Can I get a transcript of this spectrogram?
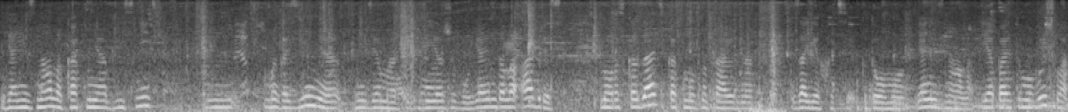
Я не знала, как мне объяснить в магазине Медиамаркет, где я живу. Я им дала адрес – но рассказать, как нужно правильно заехать к дому, я не знала. Я поэтому вышла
